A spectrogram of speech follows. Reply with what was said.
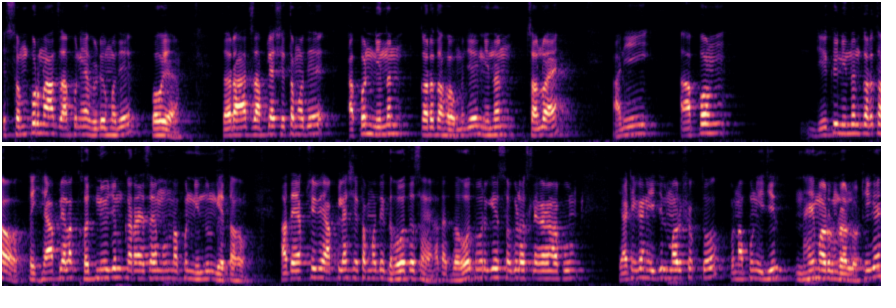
हे संपूर्ण आज आपण या व्हिडिओमध्ये पाहूया. तर आज आपल्या शेतामध्ये आपण निंदन करत आहोत. म्हणजे निंदन चालू आहे. आणि आपण जे काही निंदन करत आहोत तर हे आपल्याला खत नियोजन करायचं आहे म्हणून आपण निंदून घेत आहोत. आता ॲक्च्युली आपल्या शेतामध्ये गवतच आहे. आता गवत वर्गीय सगळं असल्याकारणे आपण या ठिकाणी इजील मारू शकतो पण आपण इजील नाही मारून राहिलो ठीक आहे?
